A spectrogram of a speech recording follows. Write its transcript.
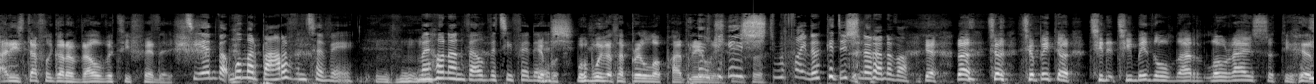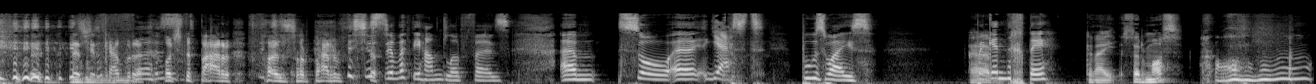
And he's definitely got a velvety finish. Ti yn fel... Wel, mae'r barf yn tyfu. Mae hwnna'n velvety finish. Mae'n mwy fatha brillo pad, really. Gisht, mae'n ffain o'r conditioner arno fo. Ti'n beidio, ti'n meddwl na'r low res ydy'r camera. O, just y barf, fuzz o'r barf. It's just a methu handlo'r fuzz. Um, so, uh, yes, booze-wise. Um, Be gen chdi? Gynnau thermos. Oh,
